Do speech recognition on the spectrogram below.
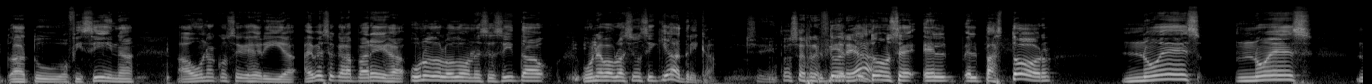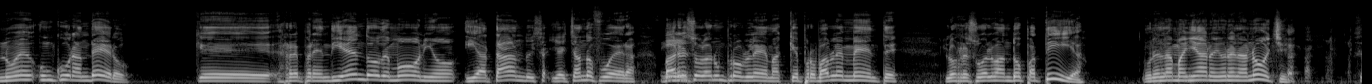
a tu oficina, a una consejería, hay veces que la pareja, uno de los dos necesita una evaluación psiquiátrica. Sí, entonces refiere Entonces, a. entonces, el, el pastor no es, no es, no es un curandero que reprendiendo demonios y atando y, y echando fuera va a resolver un problema que probablemente lo resuelvan dos patillas, una en la mañana y una en la noche.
